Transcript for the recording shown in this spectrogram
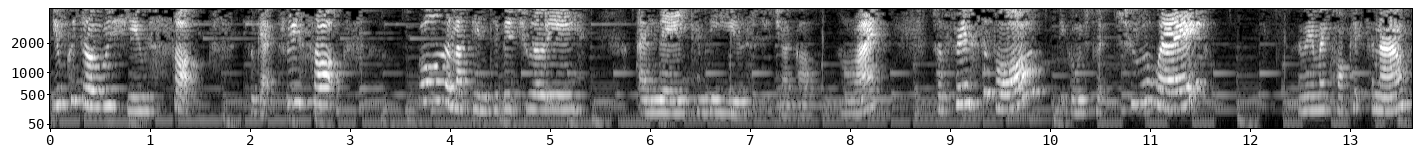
you could always use socks. So get three socks, roll them up individually, and they can be used to juggle, all right? So first of all, we're going to put two away. I'm in my pocket for now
